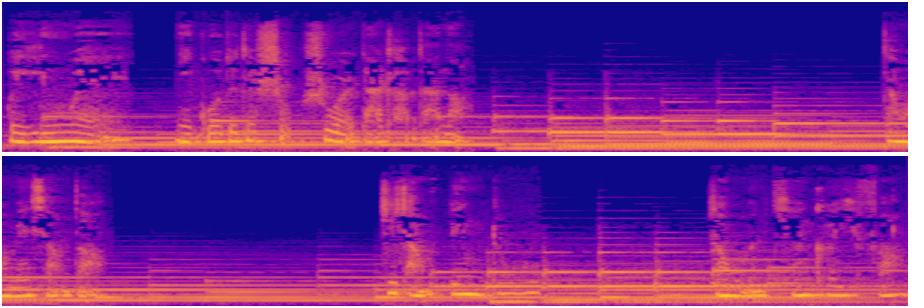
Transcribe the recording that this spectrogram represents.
会因为你过度的手术而大吵大闹，但我没想到，这场病毒让我们天各一方。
